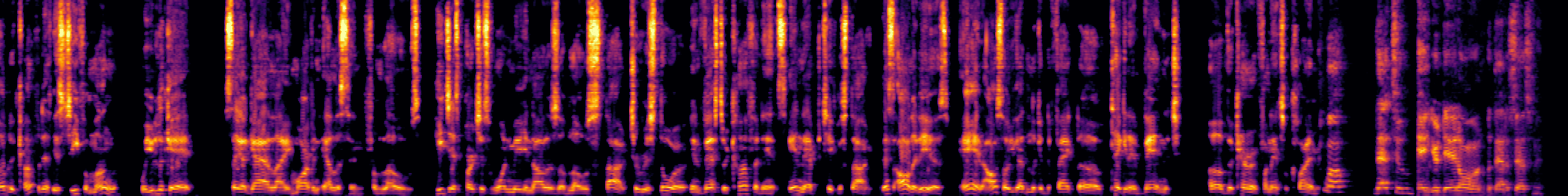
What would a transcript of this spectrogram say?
public confidence is chief among them. When you look at, say, a guy like Marvin Ellison from Lowe's, he just purchased $1 million of Lowe's stock to restore investor confidence in that particular stock. That's all it is. And also, you got to look at the fact of taking advantage of the current financial climate. Well, that too. And you're dead on with that assessment.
